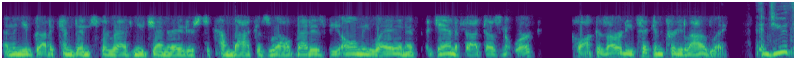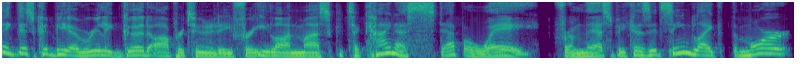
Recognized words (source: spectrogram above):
and then you've got to convince the revenue generators to come back as well. That is the only way. And if, again, if that doesn't work, clock is already ticking pretty loudly. And do you think this could be a really good opportunity for Elon Musk to kind of step away from this? Because it seemed like the more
